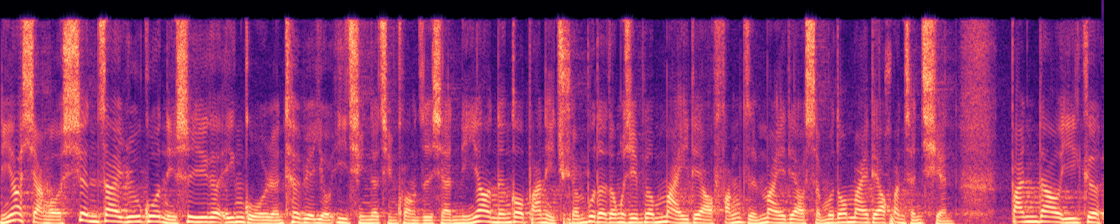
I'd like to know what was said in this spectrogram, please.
你要想哦，现在如果你是一个英国人，特别有疫情的情况之下，你要能够把你全部的东西都卖掉，房子卖掉，什么都卖掉，换成钱，搬到一个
